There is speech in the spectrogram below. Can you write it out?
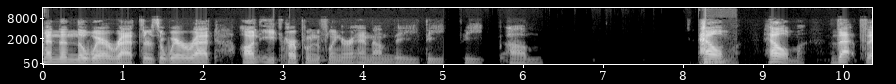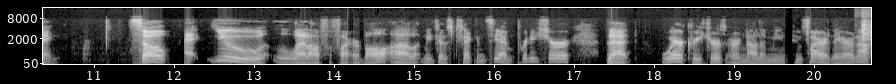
And then the were rat. There's a were rat on each harpoon flinger and on the the the um helm helm that thing. So you let off a fireball. Uh, let me just check and see. I'm pretty sure that were creatures are not immune to fire. They are not.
